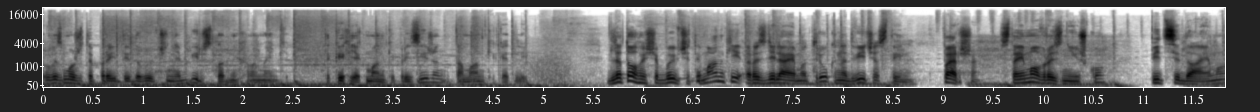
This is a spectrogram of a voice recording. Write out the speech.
ви зможете перейти до вивчення більш складних елементів, таких як манки Precision та манки Cat Для того, щоб вивчити манки, розділяємо трюк на дві частини. Перше, стаємо в розніжку, підсідаємо,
